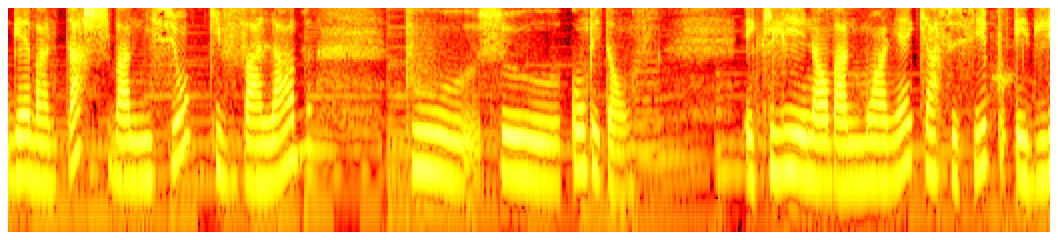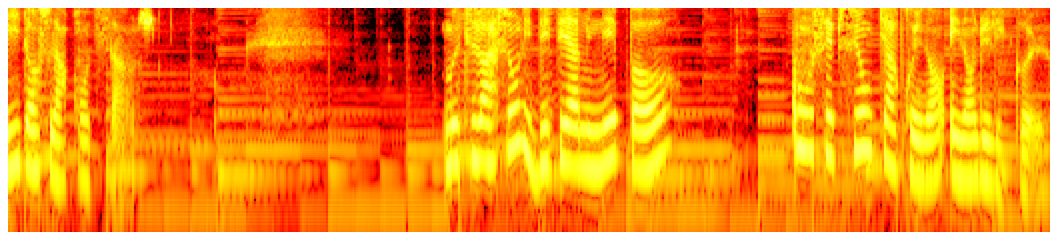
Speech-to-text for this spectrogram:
gagne une tâche, une mission qui est valable pour ce compétence et qu'il y a un moyen qui est associé pour aider dans son apprentissage. Motivation est déterminée par conception qu'apprenant ayant de l'école,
